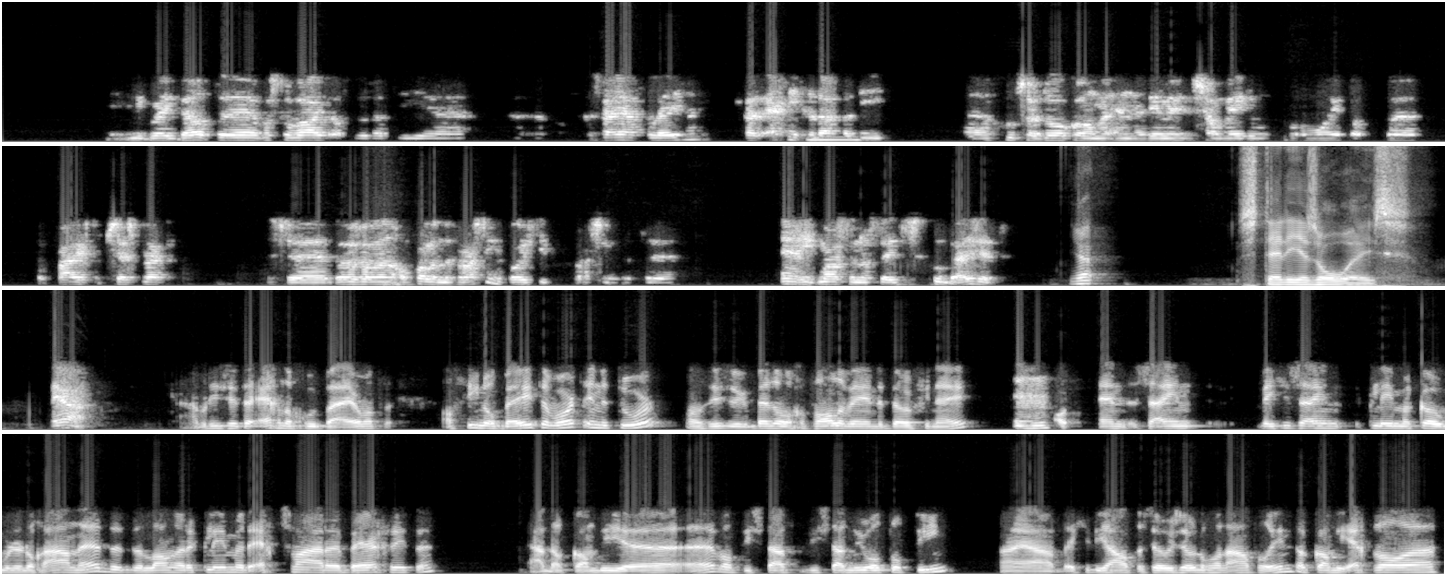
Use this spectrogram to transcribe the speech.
in de Great Belt was gewaaid, of doordat hij uh, had gelegen. Ik had echt niet gedacht dat hij goed zou doorkomen en weer mee, zou meedoen voor een mooie top, top 5, top 6 plek. Dus uh, dat was wel een opvallende verrassing, een positieve verrassing. Dat uh, Enric Mas er nog steeds goed bij zit. Ja, steady as always. Ja. Ja, maar die zit er echt nog goed bij hoor. Want als die nog beter wordt in de Tour, want hij is best wel gevallen weer in de Dauphiné. Mhm. En zijn, weet je, zijn klimmen komen er nog aan, hè? De, de langere klimmen, de echt zware bergritten. Ja, dan kan die, eh, hè, want die staat, die staat nu al top 10. Nou ja, weet je, die haalt er sowieso nog een aantal in. Dan kan die echt wel eh,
